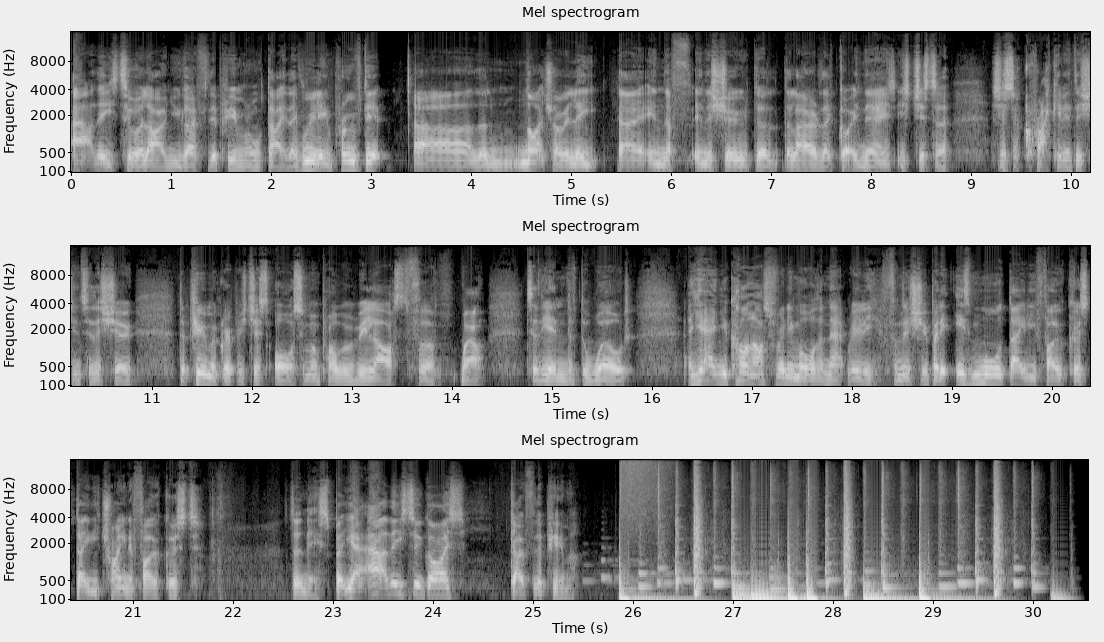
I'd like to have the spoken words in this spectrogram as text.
out of these two alone, you go for the Puma all day. They've really improved it. Uh, the Nitro Elite uh, in the in the shoe, the, the layer they've got in there is, is, just a it's just a cracking addition to the shoe. The Puma grip is just awesome and probably last for well to the end of the world. And yeah, you can't ask for any more than that really from this shoe. But it is more daily focused, daily trainer focused than this. But yeah, out of these two guys, go for the Puma.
